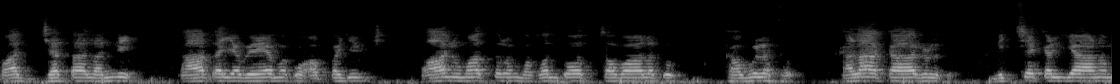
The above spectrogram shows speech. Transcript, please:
బాధ్యతలన్నీ కాతయ్యవేమకు అప్పగించి తాను మాత్రం వసంతోత్సవాలతో కవులతో కళాకారులతో నిత్య కళ్యాణం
